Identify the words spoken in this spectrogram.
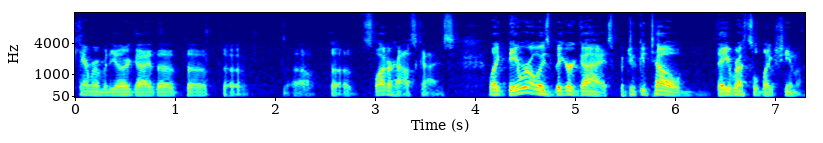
can't remember the other guy, the the the, uh, the slaughterhouse guys. Like they were always bigger guys, but you could tell they wrestled like Shima.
